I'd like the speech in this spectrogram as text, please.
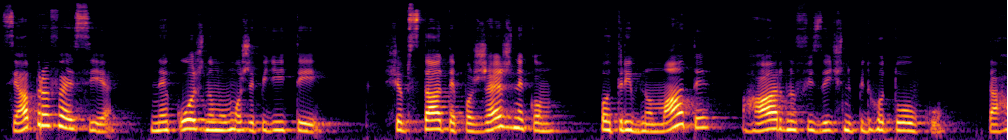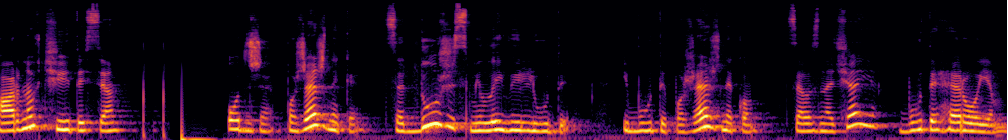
Ця професія не кожному може підійти. Щоб стати пожежником, потрібно мати гарну фізичну підготовку та гарно вчитися. Отже, пожежники це дуже сміливі люди, і бути пожежником це означає бути героєм.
